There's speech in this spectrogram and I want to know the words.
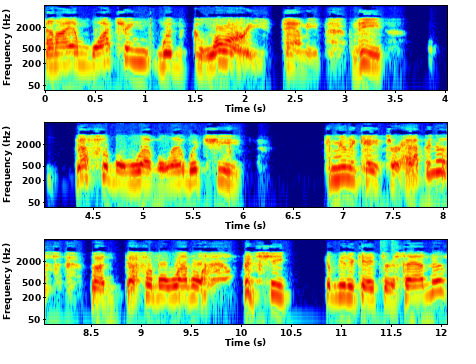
And I am watching with glory, Tammi, the decibel level at which she communicates her happiness, the decibel level at which she communicates her sadness,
